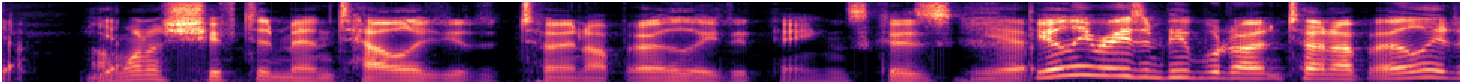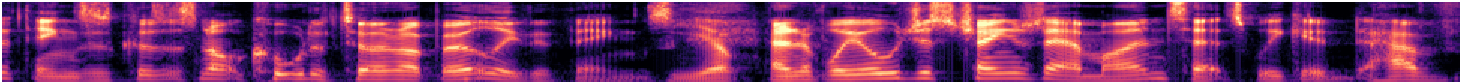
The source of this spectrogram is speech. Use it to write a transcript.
Yep. I want a shifted mentality to turn up early to things because Yep. the only reason people don't turn up early to things is because it's not cool to turn up early to things. Yep. And if we all just changed our mindsets, we could have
